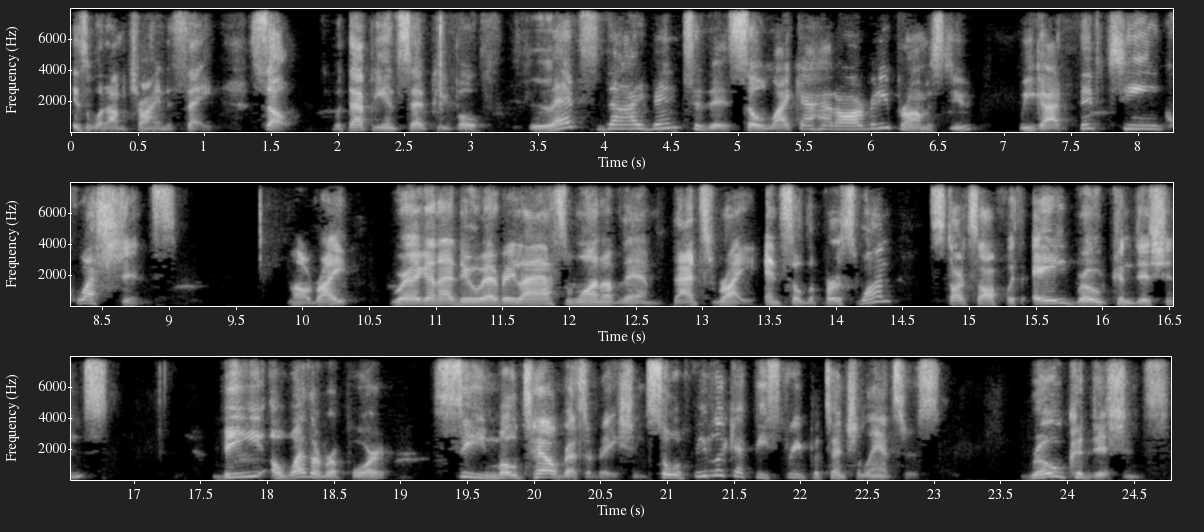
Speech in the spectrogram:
is what I'm trying to say. So, with that being said, people, let's dive into this. So, like I had already promised you, we got 15 questions. All right. We're going to do every last one of them. That's right. And so the first one starts off with A, road conditions, B, a weather report, C, motel reservations. So if we look at these three potential answers, road conditions,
